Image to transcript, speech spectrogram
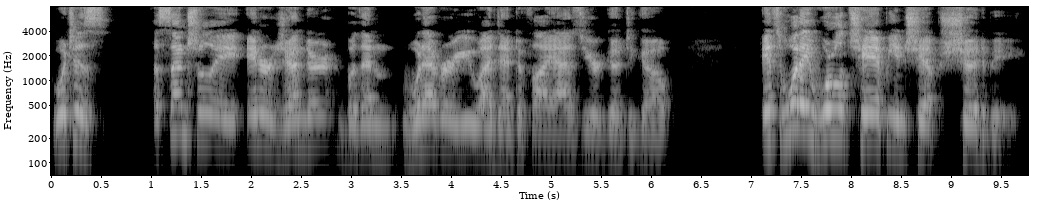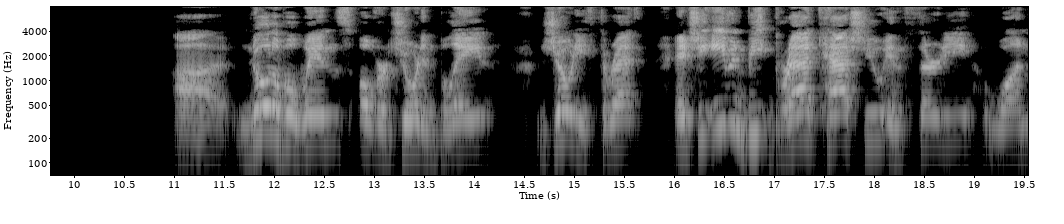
which is essentially intergender, but then whatever you identify as, you're good to go. It's what a world championship should be. Uh, notable wins over Jordan Blade, Jody Threat, and she even beat Brad Cashew in 31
